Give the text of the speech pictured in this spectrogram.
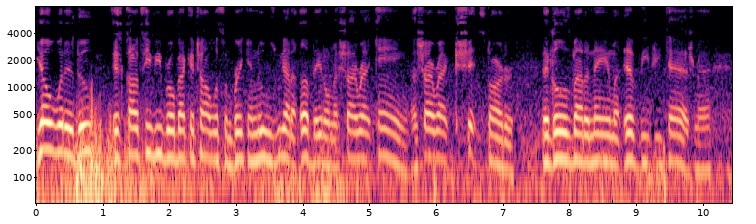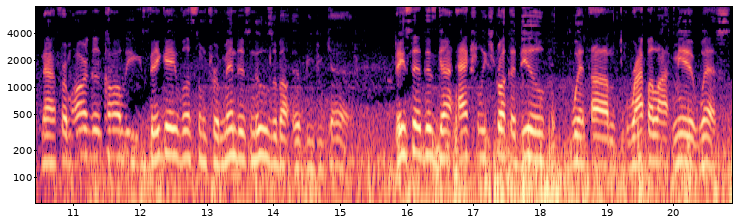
Yo, what it do? It's Clout TV, bro, back at y'all with some breaking news. We got an update on the Chiraq King, a Chiraq shit starter that goes by the name of FBG Cash, man. Now, from our good colleagues, they gave us some tremendous news about FBG Cash. They said this guy actually struck a deal with um, Rap-A-Lot Midwest.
